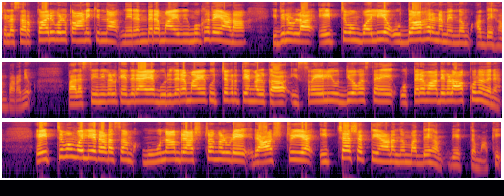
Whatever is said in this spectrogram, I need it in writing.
ചില സർക്കാരുകൾ കാണിക്കുന്ന നിരന്തരമായ വിമുഖതയാണ് ഇതിനുള്ള ഏറ്റവും വലിയ ഉദാഹരണമെന്നും അദ്ദേഹം പറഞ്ഞു. പലസ്തീനികൾക്കെതിരായ ഗുരുതരമായ കുറ്റകൃത്യങ്ങൾക്ക് ഇസ്രയേലി ഉദ്യോഗസ്ഥരെ ഉത്തരവാദികളാക്കുന്നതിന് ഏറ്റവും വലിയ തടസ്സം മൂന്നാം രാഷ്ട്രങ്ങളുടെ രാഷ്ട്രീയ ഇച്ഛാശക്തിയാണെന്നും അദ്ദേഹം വ്യക്തമാക്കി.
